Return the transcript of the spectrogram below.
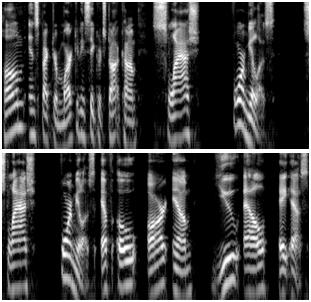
homeinspectormarketingsecrets.com slash formulas, slash formulas, F O R M U L A S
